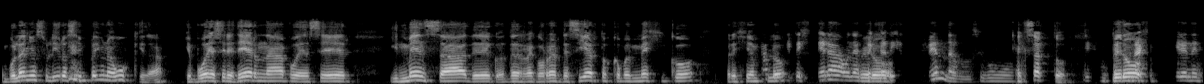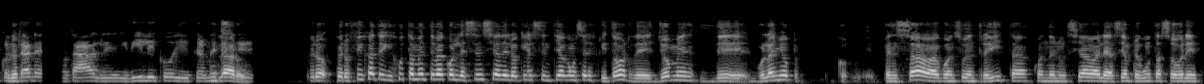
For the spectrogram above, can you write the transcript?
en Bolaño en su libro siempre hay una búsqueda, que puede ser eterna, puede ser inmensa, de, recorrer desiertos como en México, por ejemplo. te genera una expectativa tremenda, pues, exacto. Pero quieren encontrar notable, idílico y realmente claro. Pero, pero fíjate que justamente va con la esencia de lo que él sentía como ser escritor. De yo me, de Bolaño pensaba con sus entrevistas, cuando anunciaba, le hacían preguntas sobre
